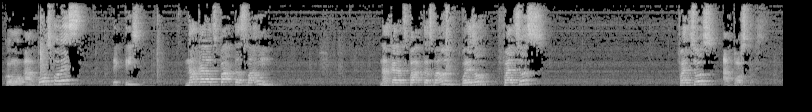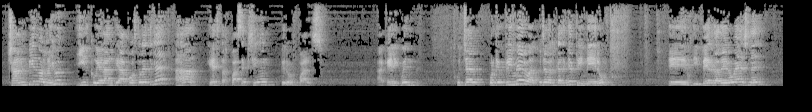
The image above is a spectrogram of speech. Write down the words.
como apóstoles de Cristo. Nakalas pactas baun. Nakalas pactas baun. Por eso, falsos, falsos apóstoles. Chanpil nos ayuda. Yilku el antiapóstol Ah, esta pasección, pero falso aquel cuenta. Escuchar, porque primero, escuchar la academia, primero, eh, de verdadero es,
